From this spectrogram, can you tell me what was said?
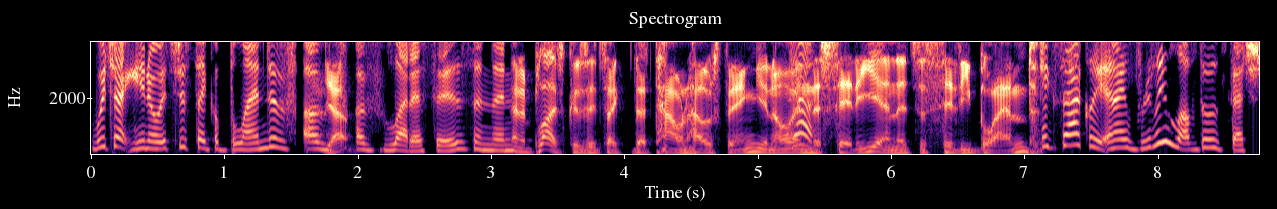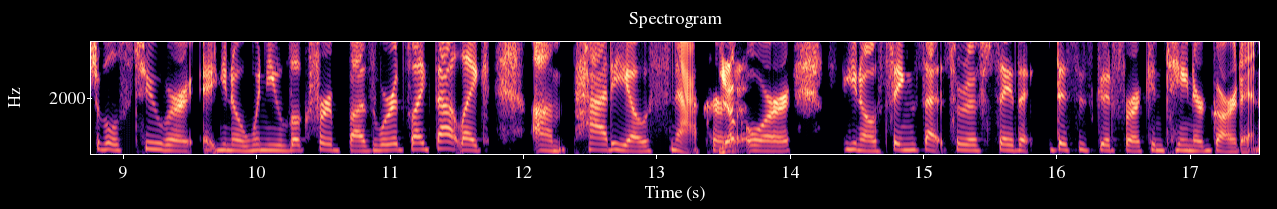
which I, you know, it's just like a blend of of, Yeah. of lettuces, and then And it applies because it's like the townhouse thing, you know, Yeah. in the city, and it's a city blend. Exactly. And I really love those vegetables too, where, eh, you know, when you look for buzzwords like that, like um, patio snacker Yep. or, you know, things that sort of say that this is good for a container garden.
